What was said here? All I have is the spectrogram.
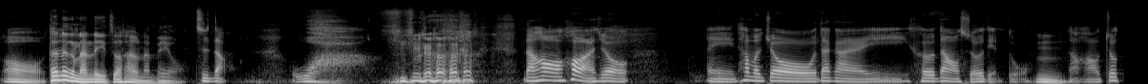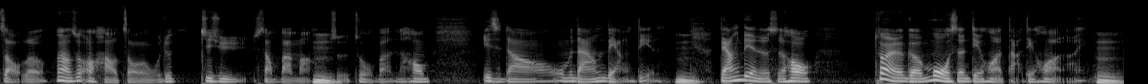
哦，但那个男的也知道他有男朋友。知道。哇。然后后来就，哎、欸，他们就大概喝到十二点多，嗯，然后就走了。我想说哦，好走了，我就继续上班嘛，嗯，就是坐班，然后。一直到我们打到两点，嗯，两点的时候，突然有个陌生电话打电话来，嗯，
